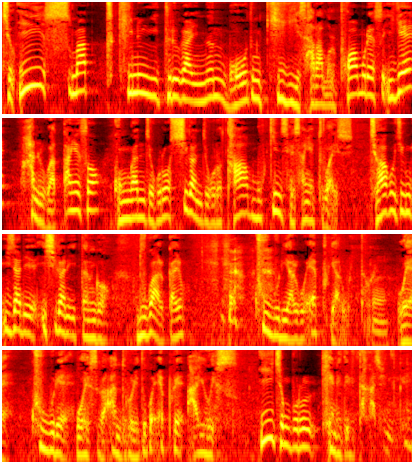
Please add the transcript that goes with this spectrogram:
즉 이 스마트 기능이 들어가 있는 모든 기기, 사람을 포함을 해서 이게 하늘과 땅에서 공간적으로, 시간적으로 다 묶인 세상에 들어와 있어요. 저하고 지금 이 자리에 이 시간에 있다는 거 누가 알까요? 구글이 알고 애플이 알고 있다고. 네. 왜? 구글의 OS가 안드로이드고 애플의 iOS. 이 정보를 걔네들이 다 가지고 있는 거예요.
